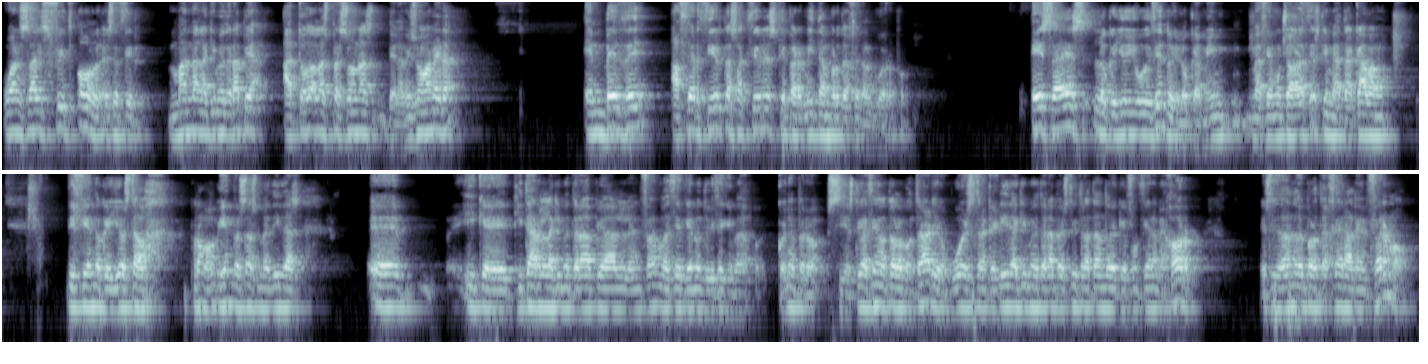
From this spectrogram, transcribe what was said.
one size fit all, es decir, mandan la quimioterapia a todas las personas de la misma manera en vez de hacer ciertas acciones que permitan proteger al cuerpo. Esa es lo que yo llevo diciendo y lo que a mí me hacía mucha gracia es que me atacaban diciendo que yo estaba promoviendo esas medidas eh, y que quitarle la quimioterapia al enfermo, decir que no utilice quimioterapia. Coño, pero si estoy haciendo todo lo contrario, vuestra querida quimioterapia estoy tratando de que funcione mejor, estoy tratando de proteger al enfermo,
